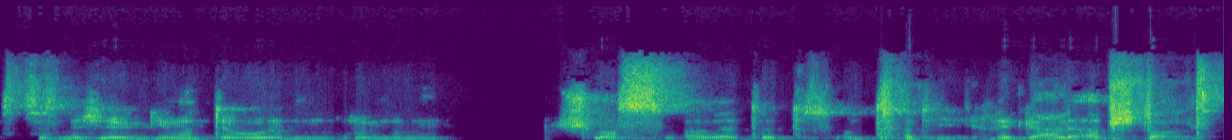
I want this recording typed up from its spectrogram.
ist das nicht irgendjemand, der wohl in irgendeinem Schloss arbeitet und da die Regale abstaubt?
